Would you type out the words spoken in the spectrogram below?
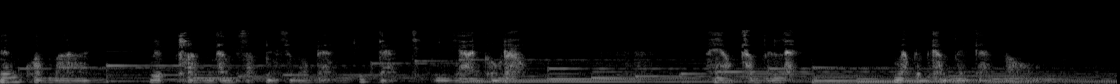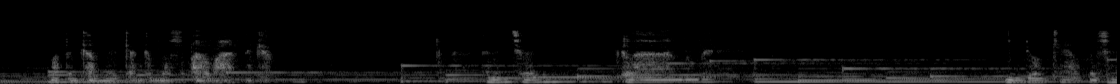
นั้นความหมาย หรือคลังทางศัพท์ในสมองใดที่แตกจิตวิญญาณของเรา ให้เอาคำนั้นแหละ มาเป็นคำในการน้อมมาเป็นคำในการกำหนดสภาวะนะครับอันนั้นเฉยกลางไปมีดวงแก้วก็ใช่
